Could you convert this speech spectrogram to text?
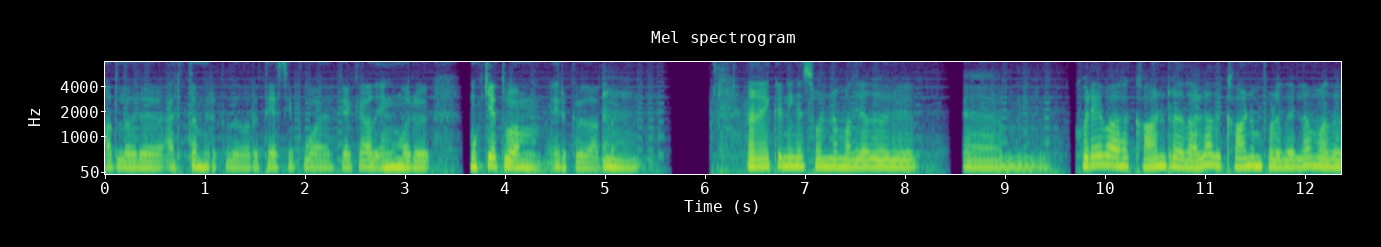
அதுல ஒரு அர்த்தம் இருக்குது ஒரு தேசிய பூவா இருக்க அது இன்னும் ஒரு முக்கியத்துவம் இருக்குது அதுல. நான் நினைக்கிறேன் நீங்கள் சொன்ன மாதிரி அது ஒரு குறைவாக காண்றதால அது காணும் பொழுதெல்லாம் அது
